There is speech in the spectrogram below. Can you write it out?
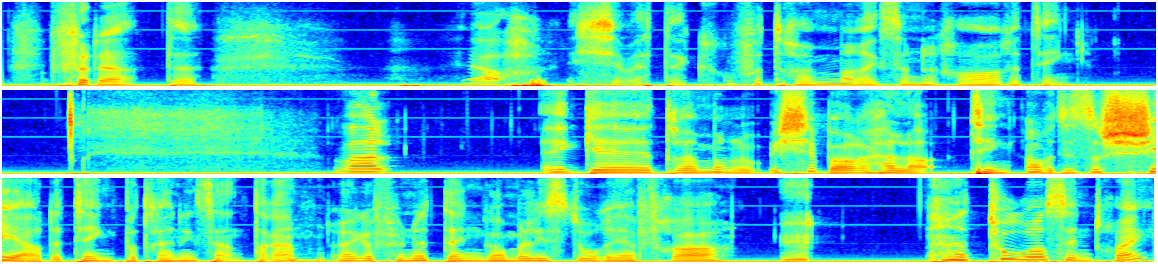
For det at eh, Ja, ikke vet jeg. Hvorfor drømmer jeg sånne rare ting? Vel, jeg eh, drømmer jo ikke bare heller ting Av og til så skjer det ting på treningssenteret. Og jeg har funnet en gammel historie fra to år siden, tror jeg.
